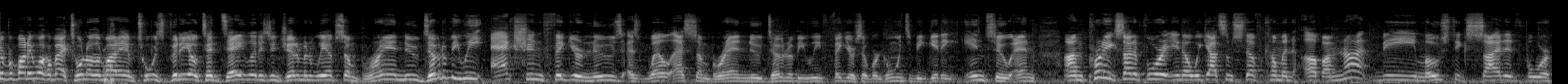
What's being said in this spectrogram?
everybody? Welcome back to another My Damn Toys video. Today, ladies and gentlemen, we have some brand new WWE action figure news as well as some brand new WWE figures that we're going to be getting into, and I'm pretty excited for it. You know, we got some stuff coming up. I'm not the most excited for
